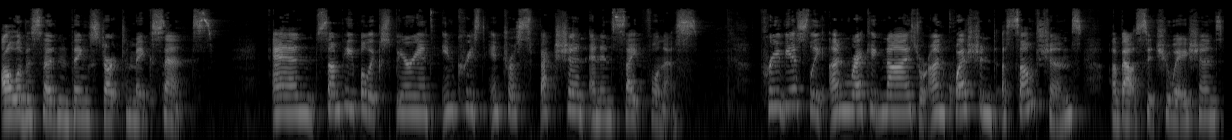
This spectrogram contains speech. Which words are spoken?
all of a sudden things start to make sense. And some people experience increased introspection and insightfulness. Previously unrecognized or unquestioned assumptions about situations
